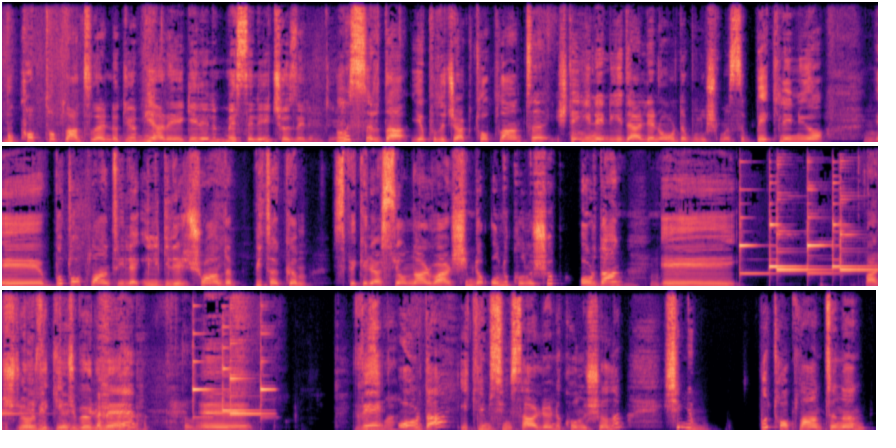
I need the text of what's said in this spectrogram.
bu COP toplantılarında diyor bir araya gelelim meseleyi çözelim diyor. Mısır'da yapılacak toplantı işte yine liderlerin orada buluşması bekleniyor. Ee, bu toplantıyla ilgili şu anda bir takım spekülasyonlar var. Şimdi onu konuşup oradan ee, başlıyoruz ikinci bölüme. Ee, ve Kızma. orada iklim simsarlarını konuşalım. Şimdi bu toplantının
